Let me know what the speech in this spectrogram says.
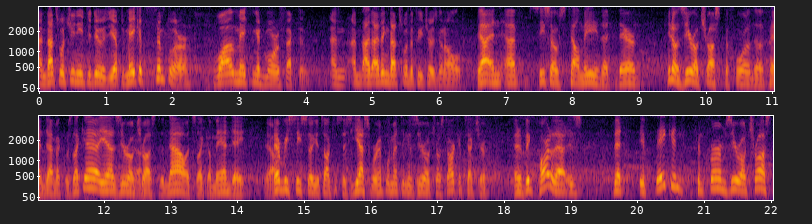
And that's what you need to do, is you have to make it simpler while making it more effective. And, and I, I think that's what the future is going to hold. Yeah, and uh, CISOs tell me that they're, you know, zero trust before the pandemic was like, yeah, yeah, zero yeah. trust. And now it's like a mandate. Yeah. Every CISO you talk to says, yes, we're implementing a zero trust architecture. And a big part of that is that if they can confirm zero trust,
